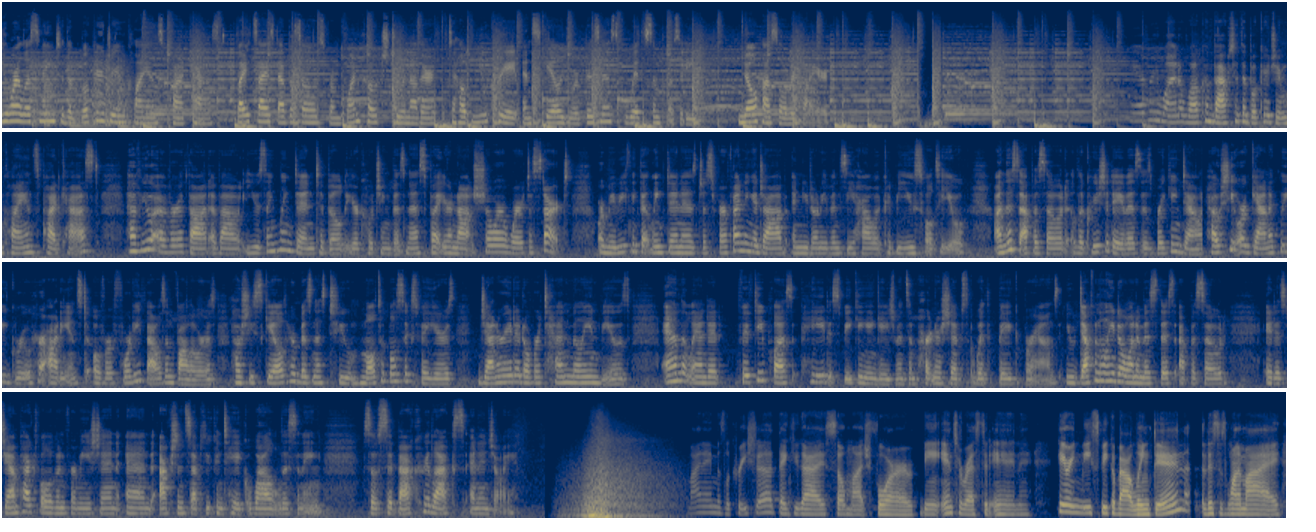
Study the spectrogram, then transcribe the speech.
You are listening to the Book Your Dream Clients podcast, bite sized episodes from one coach to another to help you create and scale your business with simplicity. No hustle required. Hey everyone, welcome back to the Book Your Dream Clients podcast. Have you ever thought about using LinkedIn to build your coaching business, but you're not sure where to start? Or maybe you think that LinkedIn is just for finding a job and you don't even see how it could be useful to you. On this episode, Lakrisha Davis is breaking down how she organically grew her audience to over 40,000 followers, how she scaled her business to multiple six figures, generated over 10 million views, and landed 50 plus paid speaking engagements and partnerships with big brands. You definitely don't want to miss this episode. It is jam packed full of information and action steps you can take while listening. So sit back, relax, and enjoy. My name is Lakrisha. Thank you guys so much for being interested in hearing me speak about LinkedIn. This is one of my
